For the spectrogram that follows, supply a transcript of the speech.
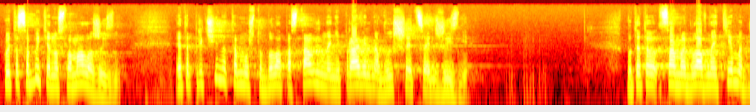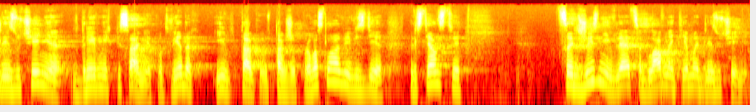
Какое-то событие, оно сломало жизнь. Это причина тому, что была поставлена неправильно высшая цель жизни. Вот это самая главная тема для изучения в древних писаниях, вот в Ведах и так, также в православии, везде, в христианстве. Цель жизни является главной темой для изучения.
